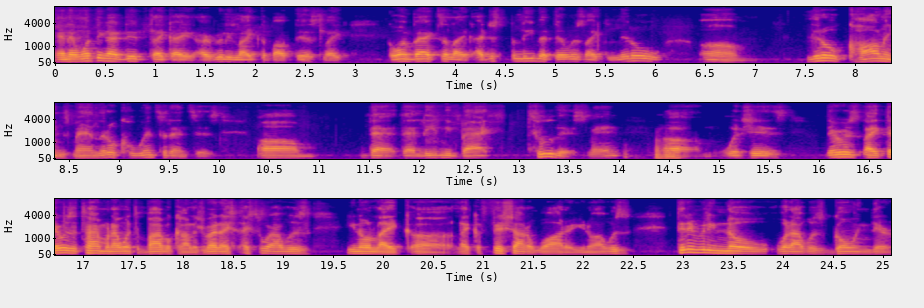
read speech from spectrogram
and then one thing I did, like, I I really liked about this, like, going back to like, I just believe that there was like little, um, little callings, man, little coincidences, um, that that lead me back to this, man. Uh-huh. Um, which is there was like there was a time when I went to Bible college, right? I, I swear I was, you know, like uh like a fish out of water. You know, I was didn't really know what I was going there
